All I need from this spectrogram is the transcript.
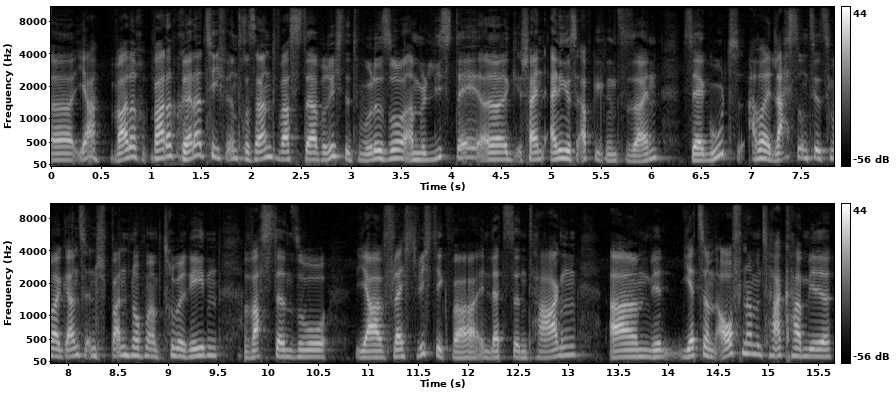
äh, ja, war doch, war doch relativ interessant, was da berichtet wurde. So am Release Day äh, scheint einiges abgegangen zu sein. Sehr gut. Aber lasst uns jetzt mal ganz entspannt nochmal drüber reden, was denn so, ja, vielleicht wichtig war in den letzten Tagen. Ähm, wir, jetzt am Aufnahmetag haben wir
